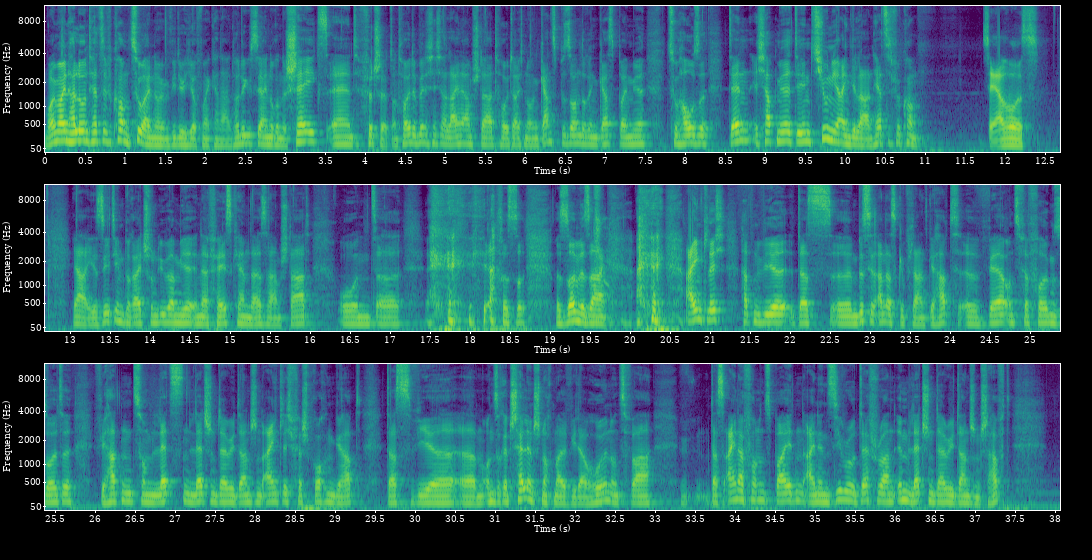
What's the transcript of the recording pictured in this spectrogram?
Moin Moin, hallo und herzlich willkommen zu einem neuen Video hier auf meinem Kanal. Heute gibt es ja eine Runde Shakes and Fidget und heute bin ich nicht alleine am Start. Heute habe ich noch einen ganz besonderen Gast bei mir zu Hause, denn ich habe mir den Tuni eingeladen. Herzlich willkommen. Servus. Ja, ihr seht ihn bereits schon über mir in der Facecam, da ist er am Start. Und äh, ja, was, soll, was, sollen wir sagen? Eigentlich hatten wir das äh, ein bisschen anders geplant gehabt. Äh, wer uns verfolgen sollte, wir hatten zum letzten Legendary Dungeon eigentlich versprochen gehabt, dass wir ähm, unsere Challenge nochmal wiederholen. Und zwar, dass einer von uns beiden einen Zero Death Run im Legendary Dungeon schafft.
